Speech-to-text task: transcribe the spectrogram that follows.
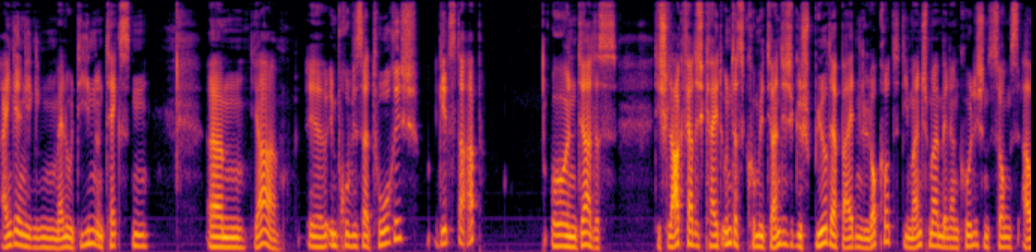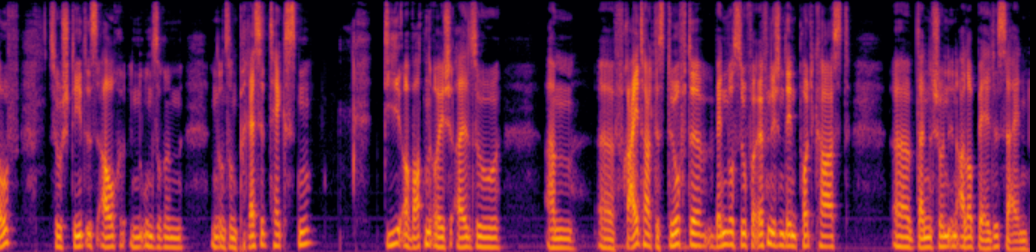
eingängigen Melodien und Texten. Ähm, ja, äh, improvisatorisch geht's da ab. Und ja, das, die Schlagfertigkeit und das komödiantische Gespür der beiden lockert die manchmal melancholischen Songs auf. So steht es auch in, unserem, in unseren Pressetexten. Die erwarten euch also am äh, Freitag. Das dürfte, wenn wir es so veröffentlichen, den Podcast, äh, dann schon in aller Bälde sein.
